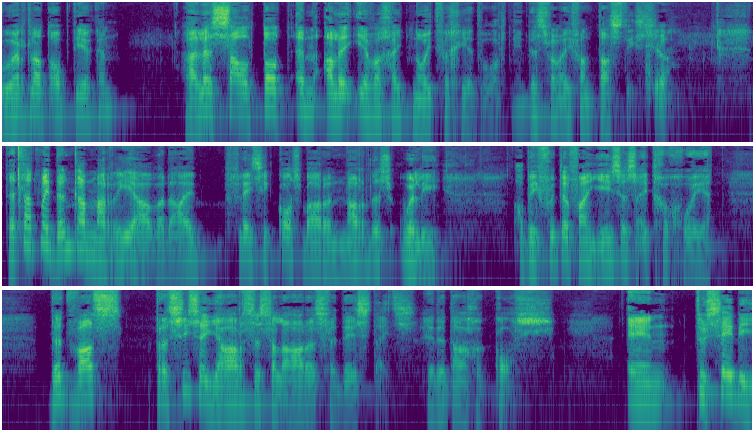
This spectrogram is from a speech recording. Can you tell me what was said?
woord laat opteken. Hulle sal tot in alle ewigheid nooit vergeet word nie. Dis vir my fantasties. Ja. Dit laat my dink aan Maria wat daai flesie kosbare nardesolie op die voete van Jesus uitgegooi het. Dit was presies 'n jaar se salaris vir destyds het dit daar gekos. En toe sê die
